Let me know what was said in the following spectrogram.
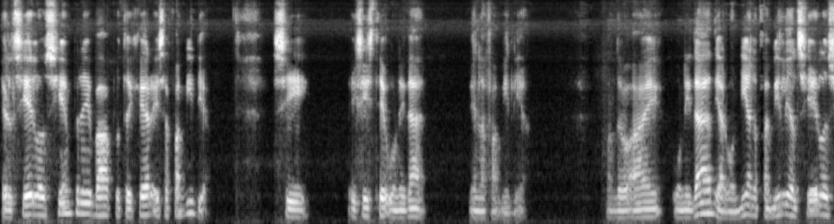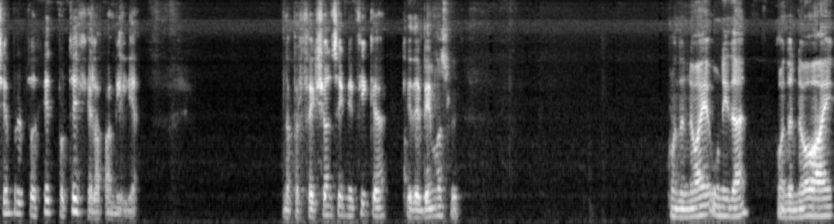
El cielo siempre va a proteger esa familia si existe unidad en la familia. Cuando hay unidad y armonía en la familia, el cielo siempre protege, a la familia. La perfección significa que debemos, cuando no hay unidad, cuando no hay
